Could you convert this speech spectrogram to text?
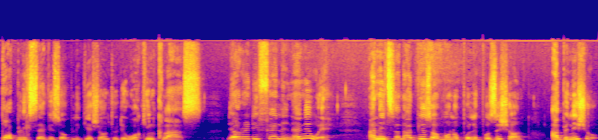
public service obligation to the working class, they're already failing anyway. And it's an abuse of monopoly position, ab initio.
